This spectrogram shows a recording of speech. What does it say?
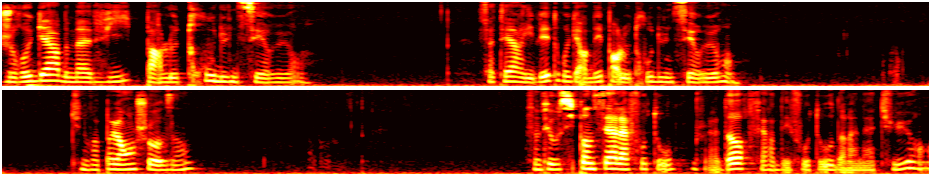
je regarde ma vie par le trou d'une serrure. Ça t'est arrivé de regarder par le trou d'une serrure? Tu ne vois pas grand-chose. Hein? Ça me fait aussi penser à la photo. J'adore faire des photos dans la nature.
